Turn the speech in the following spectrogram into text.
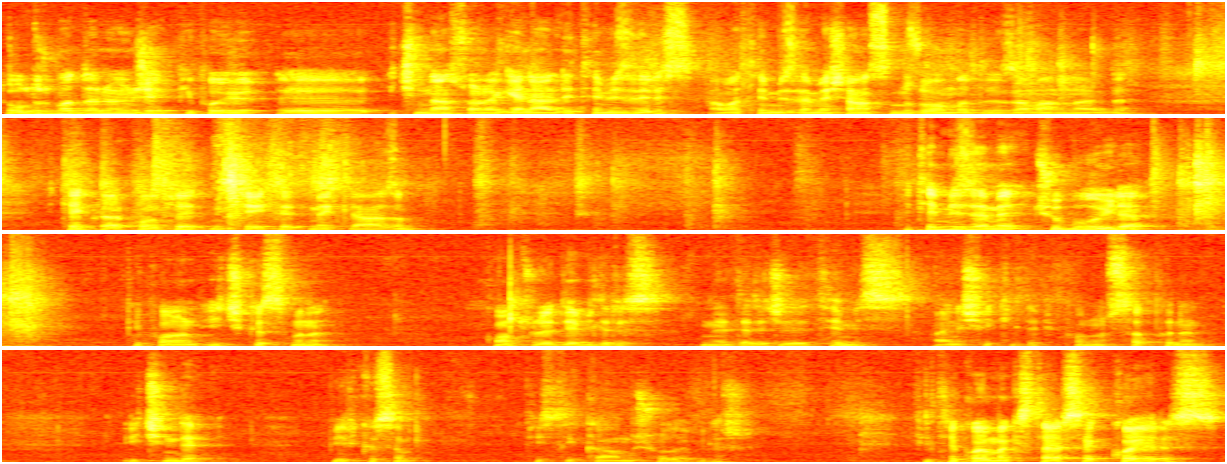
Doldurmadan önce pipoyu e, içinden sonra genelde temizleriz. Ama temizleme şansımız olmadığı zamanlarda tekrar kontrol etmek, teyit etmek lazım. Bir temizleme çubuğuyla piponun iç kısmını kontrol edebiliriz ne derecede temiz. Aynı şekilde piponun sapının içinde bir kısım pislik kalmış olabilir. Filtre koymak istersek koyarız.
